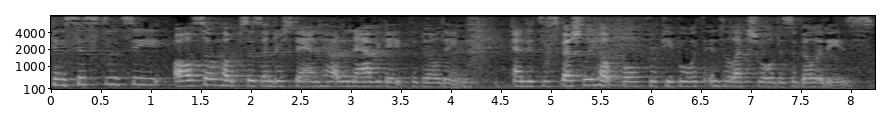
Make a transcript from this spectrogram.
Consistency also helps us understand how to navigate the building, and it's especially helpful for people with intellectual disabilities.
